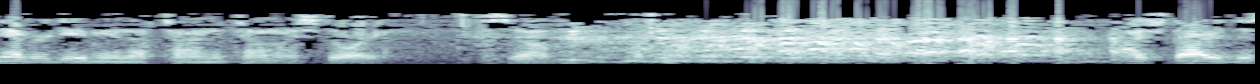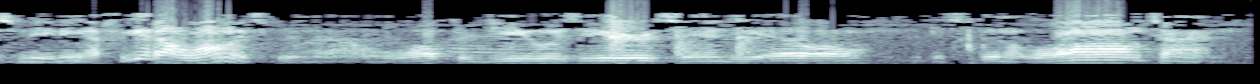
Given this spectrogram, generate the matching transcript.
never gave me enough time to tell my story. So I started this meeting. I forget how long it's been now. Walter G was here, Sandy L. It's been a long time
